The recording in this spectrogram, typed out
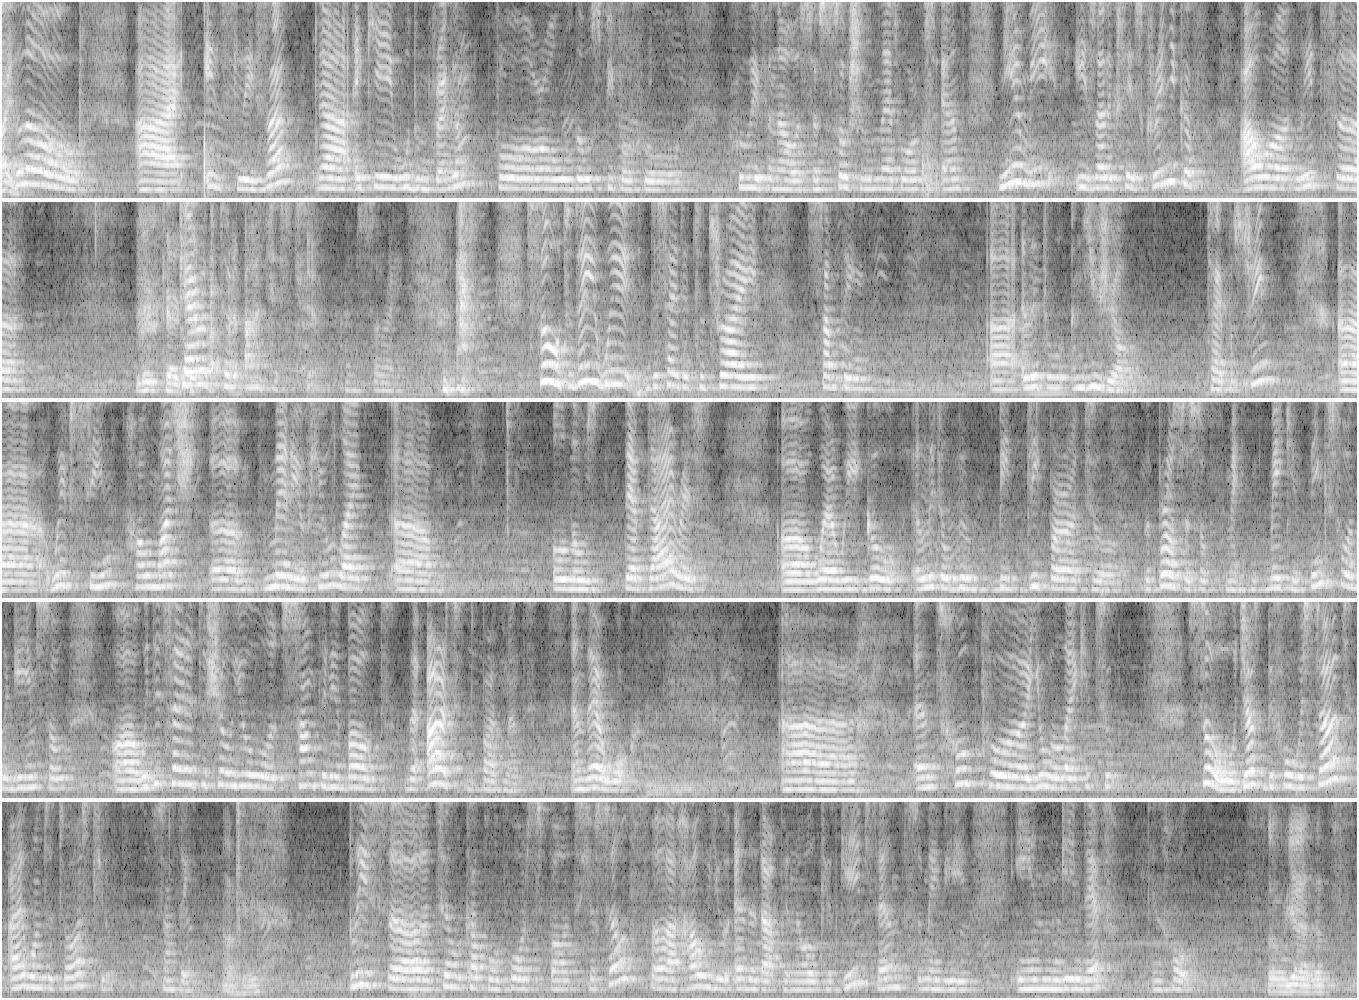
Hi. Hello. Uh, it's Lisa, uh, aka Wooden Dragon, for all those people who who live in our social networks. And near me is Alexey Skrynnikov, our lead uh, Lead character, character artist. artist. Yeah. I'm sorry. so today we decided to try something uh, a little unusual type of stream. Uh, we've seen how much um, many of you like um, all those dev diaries uh, where we go a little bit, bit deeper to the process of ma- making things for the game. So uh, we decided to show you something about the art department and their work. Uh, and hope uh, you will like it too. So, just before we start, I wanted to ask you something. Okay. Please uh, tell a couple of words about yourself, uh, how you ended up in Owlcat Games, and maybe in game dev in whole. So yeah, that's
